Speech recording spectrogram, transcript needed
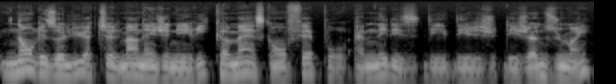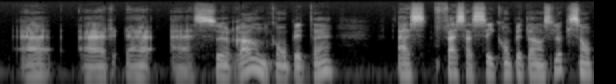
non résolue actuellement en ingénierie. Comment est-ce qu'on fait pour amener des, des, des jeunes humains à à, se rendre compétent face à ces compétences-là qui sont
